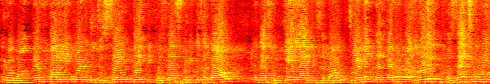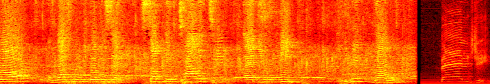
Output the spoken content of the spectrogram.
And I want everybody in here to do the same thing because that's what he was about, and that's what gay life is about. Damn it, let everyone live because that's who we are, and that's what we represent. Something talented and unique. Keep it going. Banji,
